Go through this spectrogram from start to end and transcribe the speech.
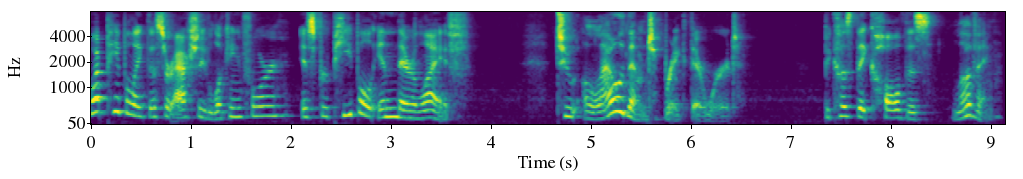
What people like this are actually looking for is for people in their life to allow them to break their word because they call this loving.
